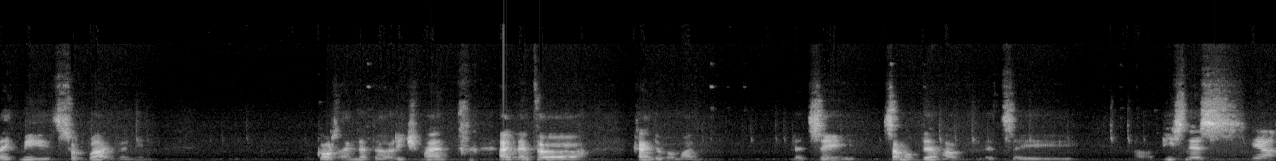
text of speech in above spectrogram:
like me survive. I mean, of course, I'm not a rich man. I'm not a kind of a man. Let's say some of them have, let's say, uh, business. Yeah.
